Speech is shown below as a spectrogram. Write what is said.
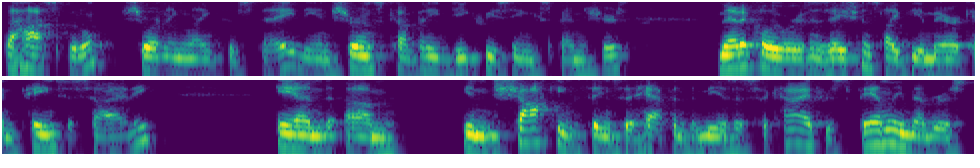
The hospital, shortening length of stay. The insurance company, decreasing expenditures. Medical organizations like the American Pain Society, and um, in shocking things that happened to me as a psychiatrist, family members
